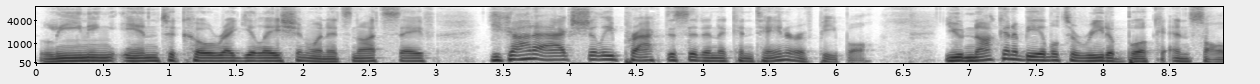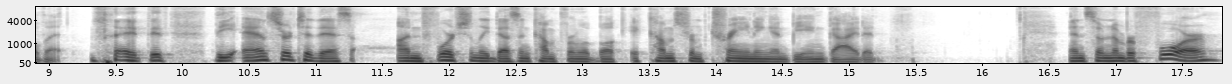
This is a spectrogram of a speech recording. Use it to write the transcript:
leaning into co-regulation when it's not safe you got to actually practice it in a container of people you're not going to be able to read a book and solve it. the answer to this, unfortunately, doesn't come from a book, it comes from training and being guided. And so, number four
